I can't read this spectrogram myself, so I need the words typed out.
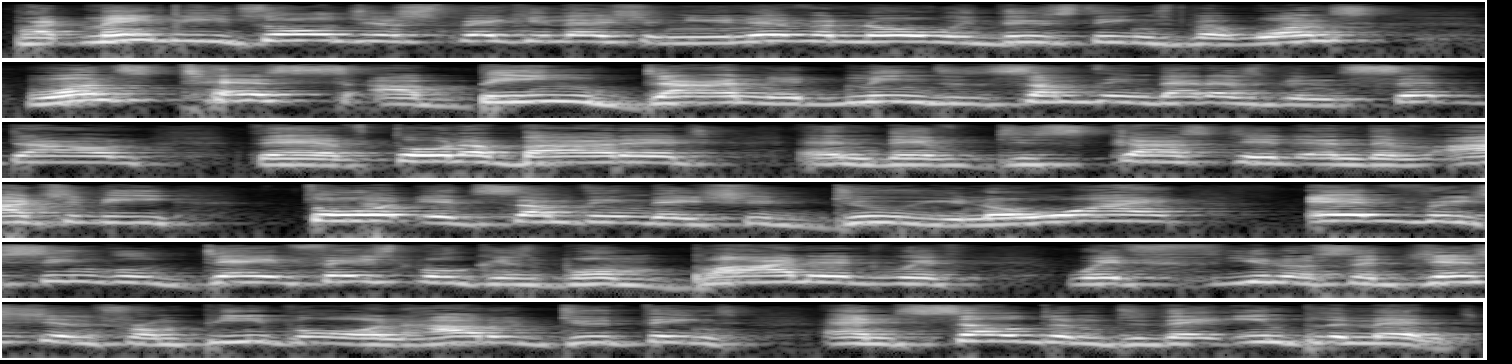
But maybe it's all just speculation. You never know with these things. But once once tests are being done, it means it's something that has been set down. They have thought about it and they've discussed it and they've actually thought it's something they should do. You know why? Every single day, Facebook is bombarded with with you know suggestions from people on how to do things, and seldom do they implement.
